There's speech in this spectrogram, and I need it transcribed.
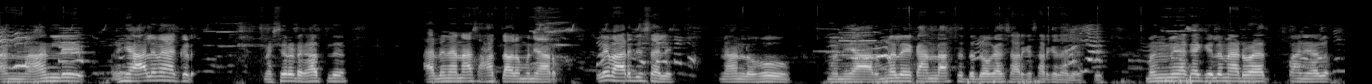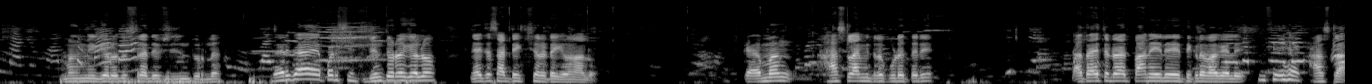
आणि आणले हे आलं माझ्याकडं. मी शर्ट घातलं. आलं नाही असं हात लावला म्हणे यार लय भारी दिसायले. मी आणलं हो. म्हणे यार मला एक आणलं असतं तर दोघांना सारखे सारखे झाले असते. मग मी काय केलं मी डोळ्यात पाणी आलं. मग मी गेलो दुसऱ्या दिवशी जिंतूरला. घरी जाय पडशील. जिंतूरला गेलो याच्यासाठी एक शर्ट घेऊन आलो. काय मग हसला मित्र कुठेतरी. आता याच्या डोळ्यात पाणी येईल तिकडे बघायला. हसला.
